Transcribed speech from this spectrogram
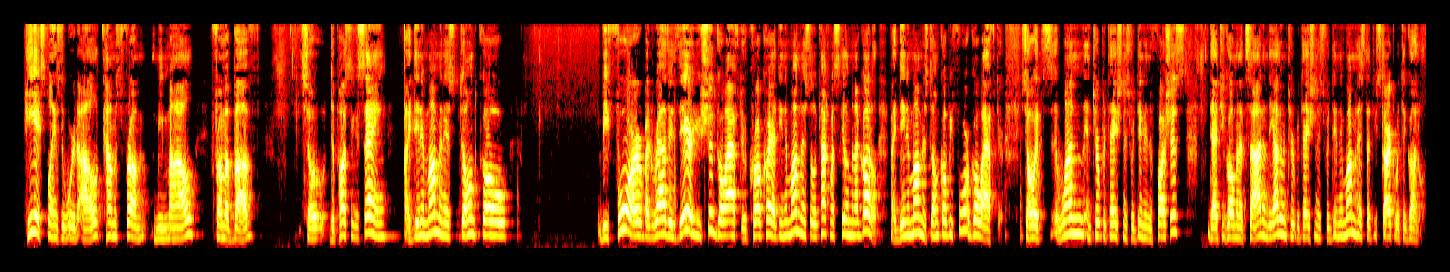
He explains the word al comes from mimal, from above. So the pasuk is saying, by dinim is don't go before, but rather there you should go after. By dinimamnis, don't go before, go after. So it's one interpretation is for nefashis, that you go minatzad, and the other interpretation is for dinimamnis, that you start with the gadol.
